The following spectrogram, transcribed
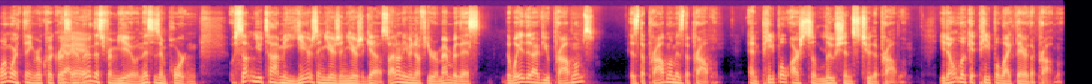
One more thing, real quick, Rusty. Yeah, yeah, I learned yeah. this from you, and this is important. Something you taught me years and years and years ago. So I don't even know if you remember this. The way that I view problems is the problem is the problem, and people are solutions to the problem. You don't look at people like they're the problem.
